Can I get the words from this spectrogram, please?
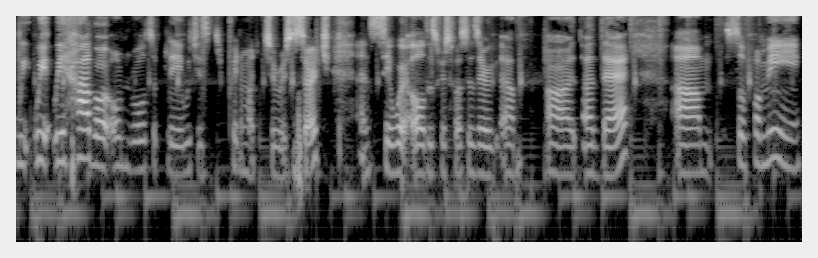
We, we we have our own role to play which is pretty much to research and see where all these resources are um, are, are there. Um so for me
